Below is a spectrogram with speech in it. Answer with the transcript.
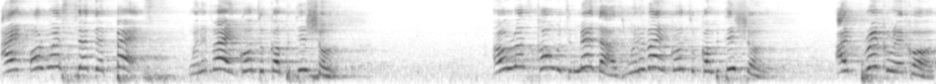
I always set the best whenever I go to competition. I always come with medals whenever I go to competition. I break record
